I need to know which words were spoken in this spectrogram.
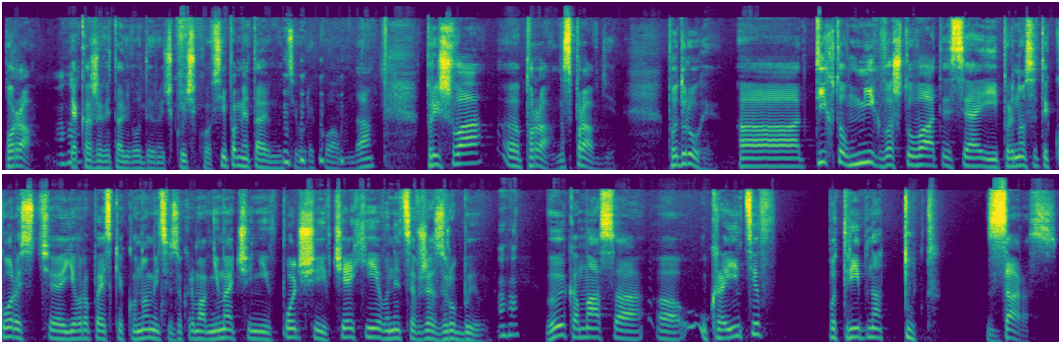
пора. Як каже Віталій Володимирович Кличко. Всі пам'ятаємо цю рекламу. Да? Прийшла е, пора, насправді. По-друге, е, ті, хто міг влаштуватися і приносити користь е, європейській економіці, зокрема в Німеччині, в Польщі і в Чехії, вони це вже зробили. Велика маса е, українців потрібна тут, зараз.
